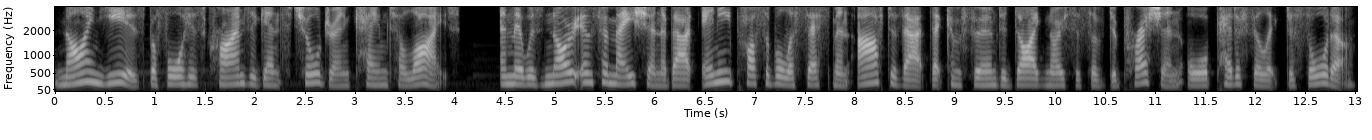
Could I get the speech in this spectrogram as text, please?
nine years before his crimes against children came to light, and there was no information about any possible assessment after that that confirmed a diagnosis of depression or pedophilic disorder.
